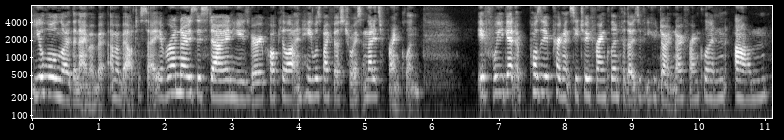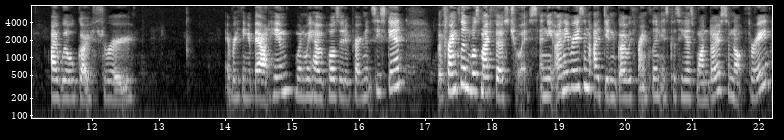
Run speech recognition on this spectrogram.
you'll all know the name I'm about to say. Everyone knows this stallion. He's very popular and he was my first choice and that is Franklin. If we get a positive pregnancy to Franklin, for those of you who don't know Franklin, um, I will go through everything about him when we have a positive pregnancy scan. But Franklin was my first choice. And the only reason I didn't go with Franklin is because he has one dose and not three. And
